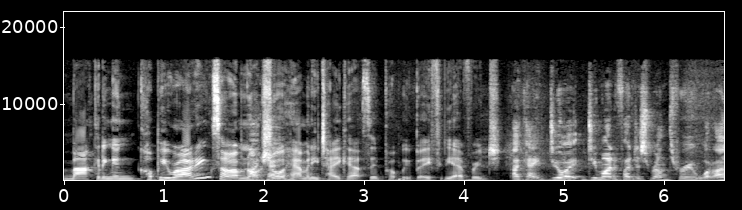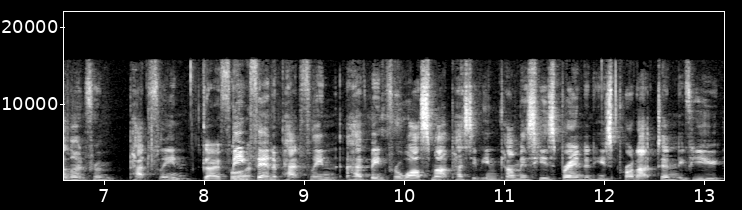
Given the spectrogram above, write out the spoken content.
marketing and copywriting. So I'm not Okay. sure how many takeouts there'd probably be for the average. Okay, do I, do you mind if I just run through what I learned from Pat Flynn? Go for Big it. Big fan of Pat Flynn. Have been for a while. Smart Passive Income is his brand and his product. And if you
